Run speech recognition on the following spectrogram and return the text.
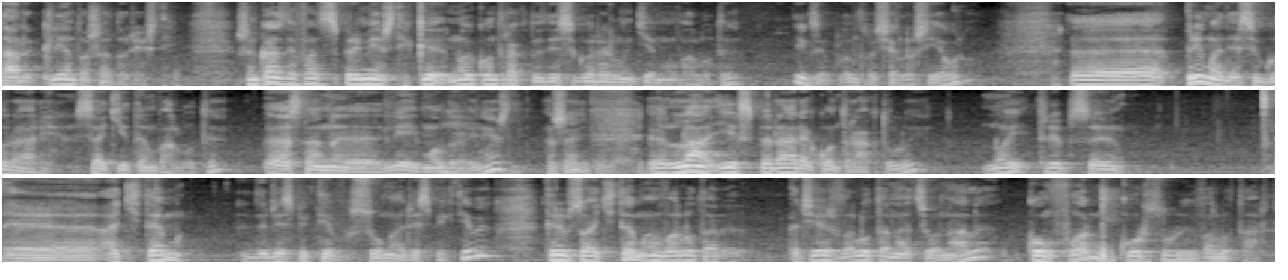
dar clientul așa dorește. Și în caz de față se primește că noi contractul de asigurare îl încheiem în valută, de exemplu, între același euro, uh, prima de asigurare se achită în valută, asta în uh, lei moldovenești, așa, la expirarea contractului, noi trebuie să uh, achităm, respectiv suma respectivă, trebuie să o achităm în valuta, aceeași valută națională, conform cursului valutar.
